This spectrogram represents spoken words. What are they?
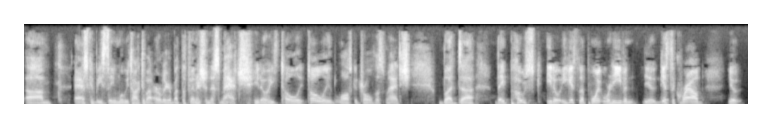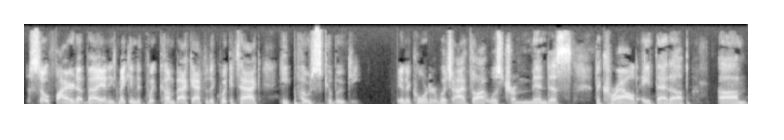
Um, as could be seen when we talked about earlier about the finish in this match. You know, he's totally, totally lost control of this match. But uh, they post, you know, he gets to the point where he even, you know, gets the crowd, you know, so fired up, Valiant. He's making the quick comeback after the quick attack. He posts Kabuki in the corner, which I thought was tremendous. The crowd ate that up. Um,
